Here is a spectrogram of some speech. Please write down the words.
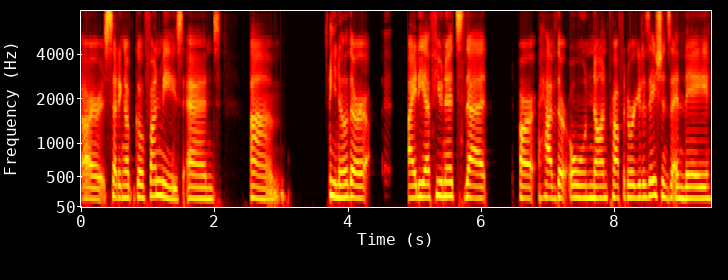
are setting up GoFundMe's and um, you know, there are IDF units that are have their own nonprofit organizations and they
